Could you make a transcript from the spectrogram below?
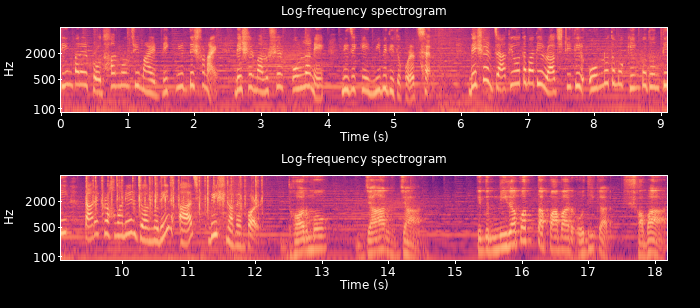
তিনবারের প্রধানমন্ত্রী মায়ের দিক নির্দেশনায় দেশের মানুষের কল্যাণে নিজেকে নিবেদিত করেছেন। দেশের জাতীয়তাবাদী রাজনীতির অন্যতম কিংবদন্তি তারেক রহমানের জন্মদিন আজ বিশ নভেম্বর। ধর্ম যার যার কিন্তু নিরাপত্তা পাবার অধিকার সবার।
